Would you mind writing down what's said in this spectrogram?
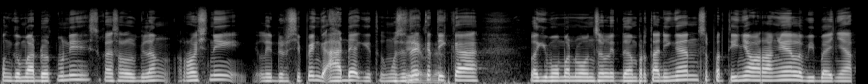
penggemar Dortmund nih suka selalu bilang Reus nih leadershipnya nggak ada gitu. Maksudnya Iya, benar. ketika lagi momen-momen sulit dalam pertandingan sepertinya orangnya lebih banyak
